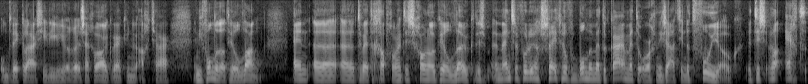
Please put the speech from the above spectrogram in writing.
ontwikkelaars die, die zeggen, oh, ik werk hier nu acht jaar. En die vonden dat heel lang. En eh, eh, toen werd de grap gemaakt, het is gewoon ook heel leuk. Dus mensen voelen zich nog steeds heel verbonden met elkaar en met de organisatie. En dat voel je ook. Het is wel echt,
